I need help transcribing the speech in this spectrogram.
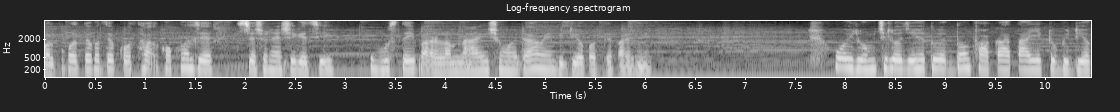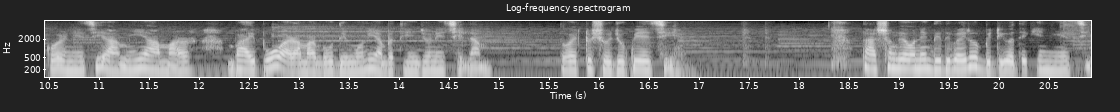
গল্প করতে করতে কোথা, কখন যে স্টেশনে এসে গেছি বুঝতেই পারলাম না। এই সময়টা আমি ভিডিও করতে পারিনি। ওই রুম ছিল যেহেতু একদম ফাঁকা, তাই একটু ভিডিও করে নিয়েছি। আমি, আমার ভাইপো আর আমার বৌদিমণি, আমরা তিনজনই ছিলাম। তো একটু সুযোগ পেয়েছি। তার সঙ্গে অনেক দিদিভাইরও ভিডিও দেখে নিয়েছি।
